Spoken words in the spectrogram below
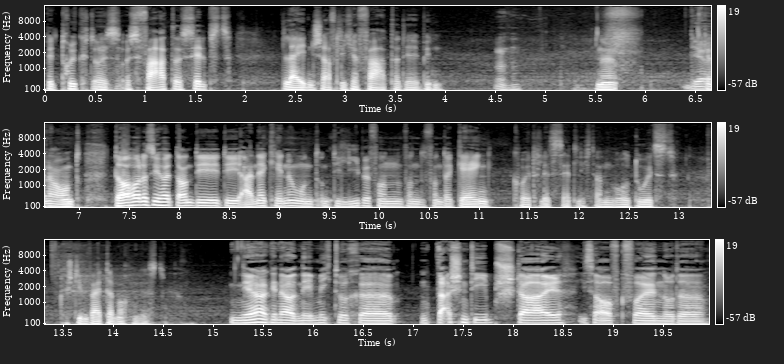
bedrückt als, mhm. als Vater, selbst leidenschaftlicher Vater, der ich bin. Mhm. Ja. Ja. Genau, und da hat er sich halt dann die, die Anerkennung und, und die Liebe von, von, von der Gang geholt letztendlich dann, wo du jetzt bestimmt weitermachen wirst. Ja, genau, nämlich durch äh, Taschendiebstahl ist er aufgefallen oder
